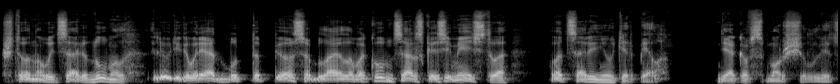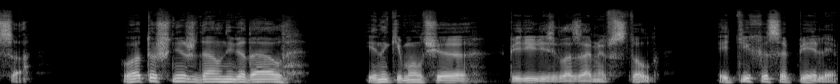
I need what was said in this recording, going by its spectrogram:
что новый царь думал? Люди говорят, будто пес облаял вакуум царское семейство. Вот царь и не утерпел». Яков сморщил лицо. Вот уж не ждал, не гадал. Иноки молча вперились глазами в стол и тихо сопели.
